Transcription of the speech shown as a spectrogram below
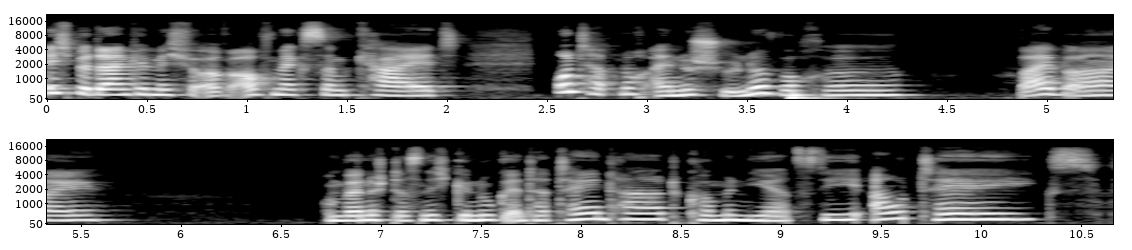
Ich bedanke mich für eure Aufmerksamkeit und habt noch eine schöne Woche. Bye bye. Und wenn euch das nicht genug entertained hat, kommen jetzt die Outtakes.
